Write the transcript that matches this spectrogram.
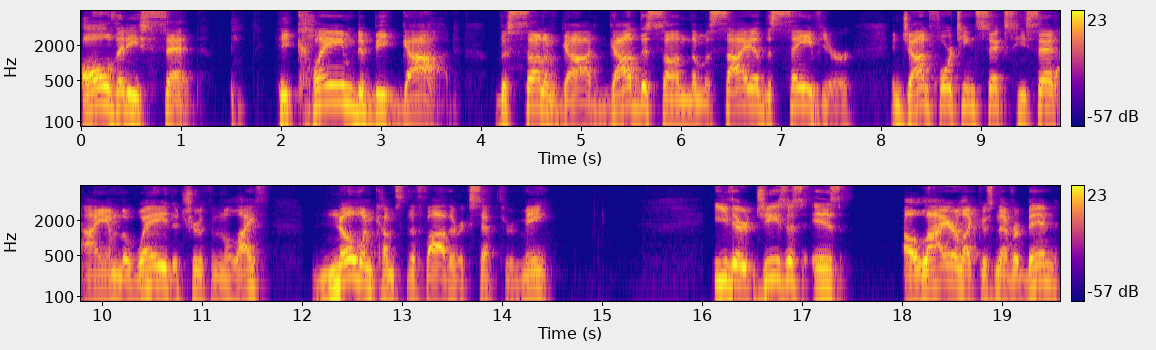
all that he said, he claimed to be God, the Son of God, God the Son, the Messiah, the Savior. In John 14, 6, he said, I am the way, the truth, and the life. No one comes to the Father except through me either Jesus is a liar like there's never been,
